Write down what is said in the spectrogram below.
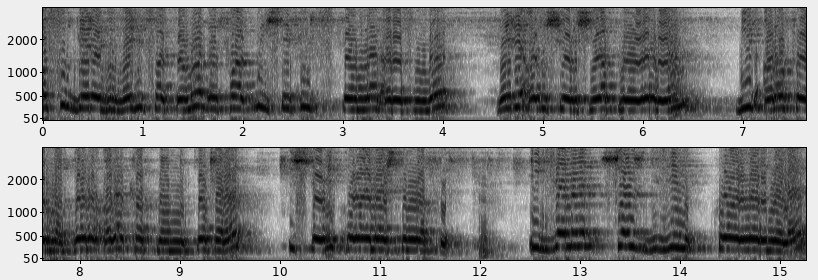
Asıl görevi veri saklama ve farklı işletim sistemler arasında veri alışverişi yapmaya yarayan bir ara format ya da ara katmanlık yaparak işleri kolaylaştırmaktır. XML söz dizim kuralları neler?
